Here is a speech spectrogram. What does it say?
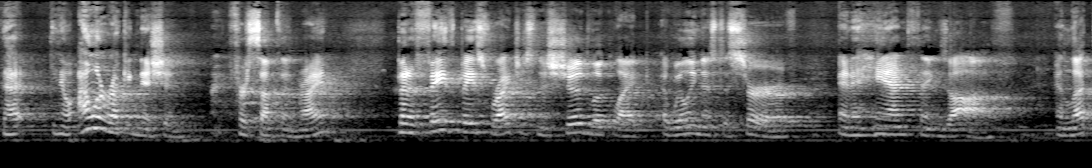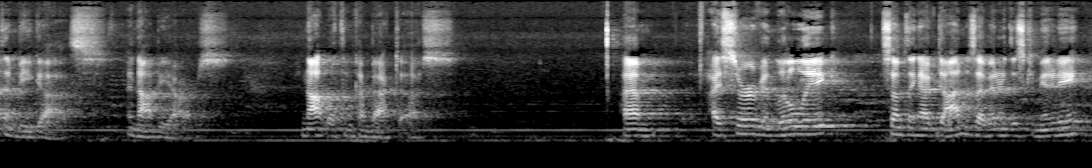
that you know i want recognition for something right? But a faith-based righteousness should look like a willingness to serve and hand things off and let them be god's and not be ours not let them come back to us. Um, I serve in Little League. Something I've done as I've entered this community.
